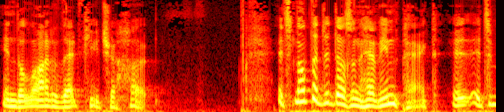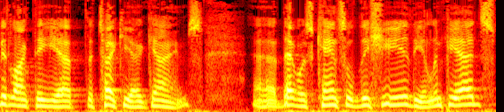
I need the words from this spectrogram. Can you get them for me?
in the light of that future hope. It's not that it doesn't have impact. It's a bit like the uh, the Tokyo Games. Uh, that was cancelled this year, the Olympiads,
